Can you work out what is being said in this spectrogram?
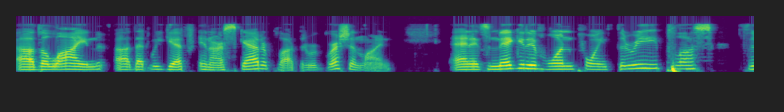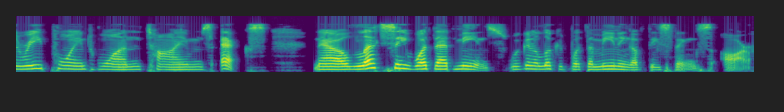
uh, the line uh, that we get in our scatter plot, the regression line. And it's negative 1.3 plus 3.1 times x. Now, let's see what that means. We're going to look at what the meaning of these things are.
